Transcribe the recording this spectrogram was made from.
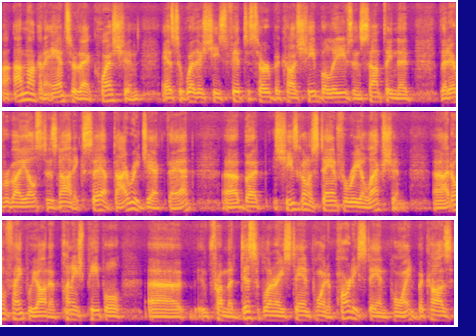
I'm not going to answer that question as to whether she's fit to serve because she believes in something that, that everybody else does not accept. I reject that, uh, but she's going to stand for reelection. Uh, I don't think we ought to punish people uh, from a disciplinary standpoint, a party standpoint, because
